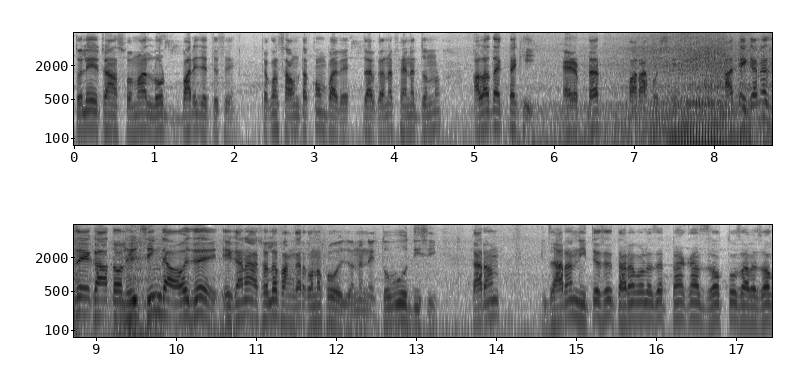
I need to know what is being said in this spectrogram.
তাহলে এই ট্রান্সফরমার লোড বাড়ে যেতেছে তখন সাউন্ডটা কম পাবে, যার কারণে ফ্যানের জন্য আলাদা একটা কি অ্যাডাপ্টার করা হয়েছে। আর এখানে যে গা দল হিটসিং দেওয়া হয়েছে, এখানে আসলে ফাঙ্গার কোনো প্রয়োজনে নেই, তবুও দিছি। কারণ যারা নিতেছে, তারা বলে যে টাকা যত যাবে যক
